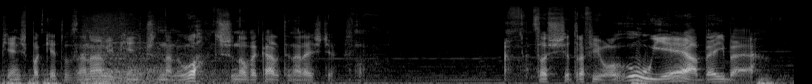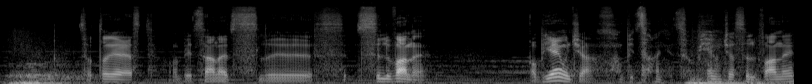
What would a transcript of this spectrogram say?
Pięć pakietów za nami, pięć przed nami. Ło, trzy nowe karty nareszcie. Coś się trafiło. Uuu, yeah, baby. Co to jest? Obiecaniec sly, Sylwany. Objęcia. Obiecaniec objęcia Sylwany.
